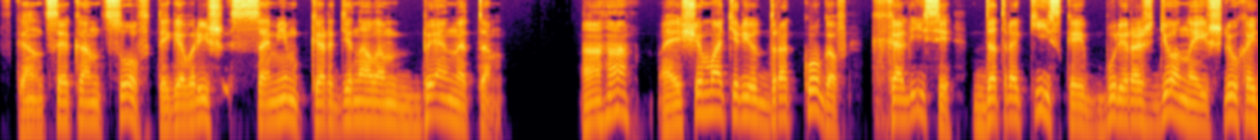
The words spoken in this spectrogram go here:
«В конце концов, ты говоришь с самим кардиналом Беннетом». «Ага, а еще матерью дракогов, Кхалиси, дотракийской, бурерожденной и шлюхой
